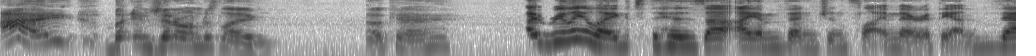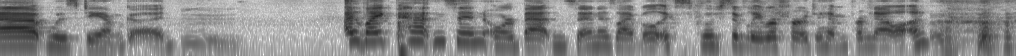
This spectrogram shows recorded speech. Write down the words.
I but in general I'm just like okay I really liked his uh, I am vengeance line there at the end. That was damn good. mm. I like Pattinson, or Battinson, as I will exclusively refer to him from now on.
